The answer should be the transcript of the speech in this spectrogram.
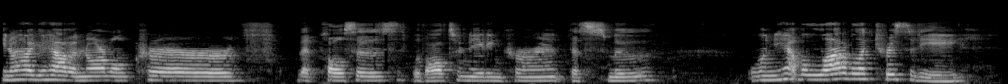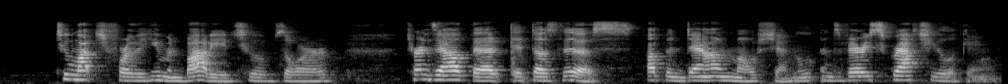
You know how you have a normal curve that pulses with alternating current that's smooth? When you have a lot of electricity, too much for the human body to absorb, turns out that it does this up and down motion and it's very scratchy looking.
